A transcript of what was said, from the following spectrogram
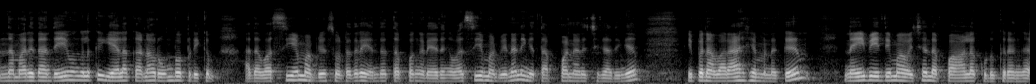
அந்த மாதிரி தான் தெய்வங்களுக்கு ஏலக்காய்னா ரொம்ப பிடிக்கும். அதை வசியம் அப்படின்னு சொல்கிறதுல எந்த தப்பும் கிடையாதுங்க. வசியம் அப்படின்னா நீங்கள் தப்பாக நினச்சிக்காதீங்க. இப்போ நான் வராகியம்மனுக்கு நைவேத்தியமாக வச்சு அந்த பாலை கொடுக்குறேங்க.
